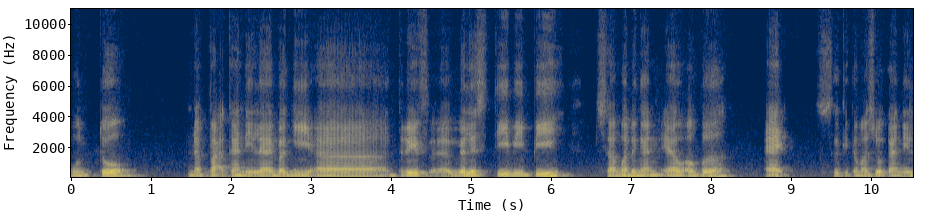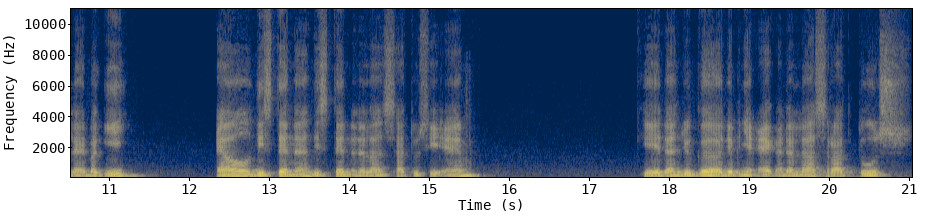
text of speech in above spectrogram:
untuk dapatkan nilai bagi uh, drift uh, velocity Vp sama dengan L over X. So kita masukkan nilai bagi L distance eh distance adalah 1 cm. Okay dan juga dia punya X adalah 100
